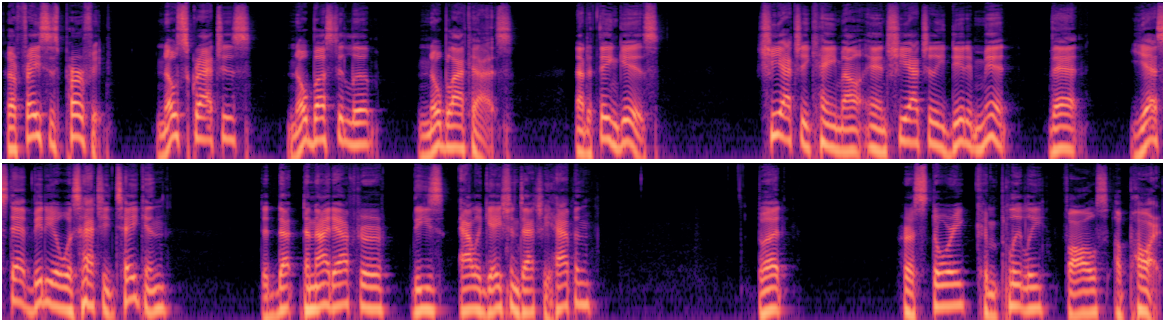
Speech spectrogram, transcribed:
Her face is perfect. No scratches, no busted lip, no black eyes. Now, the thing is, she actually came out and she actually did admit that, yes, that video was actually taken the, the night after these allegations actually happened. But her story completely falls apart.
